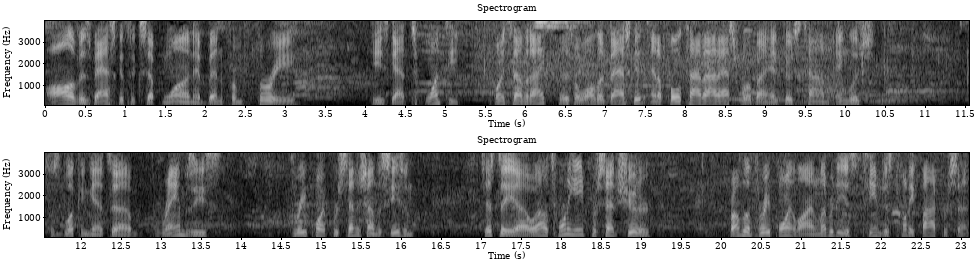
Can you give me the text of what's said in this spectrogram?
All of his baskets except one have been from three. He's got 20 points on the night. There's a Wahlert basket and a full timeout asked for by head coach Tom English. Just looking at uh, Ramsey's three point percentage on the season. Just a, uh, well, 28% shooter from the three point line. Liberty is a team just 25%.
